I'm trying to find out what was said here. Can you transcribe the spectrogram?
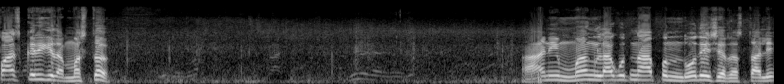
पास करी गेला मस्त. आणि मग लागूत ना आपण दोदेशे रस्ता आले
